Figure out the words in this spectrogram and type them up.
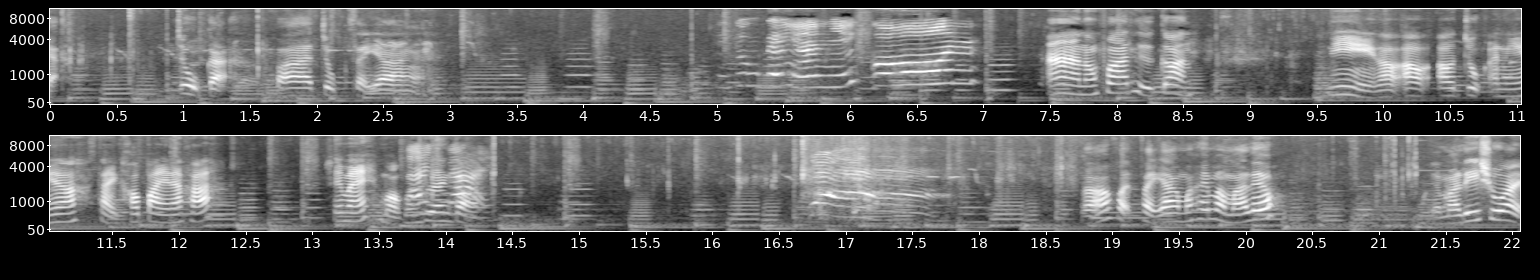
อะจุกอะปลาจุกสายยางอะต้องเป็นอันนี้ก่อนอ่า น้องฟ้าถือก่อน นี่เราเอาเอาจุกอันนี้นะใส่เข้าไปนะคะ ใช่ไหมบอกเพื่อนๆก่อน แล้วเอาสายยางมาให้หมามาเร็ว เดี๋ยวมารีช่วย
